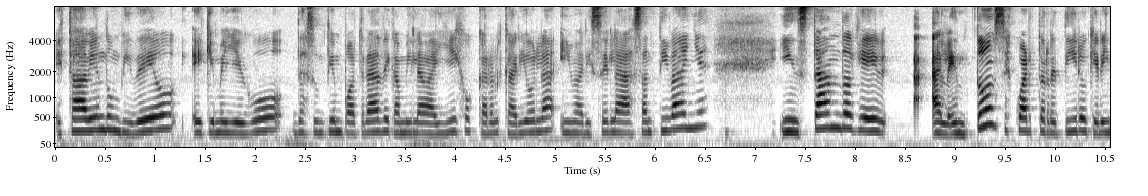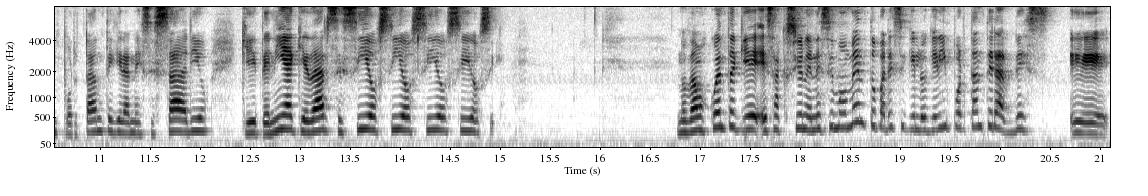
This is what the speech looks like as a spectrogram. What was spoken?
Estaba viendo un video eh, que me llegó de hace un tiempo atrás de Camila Vallejos, Carol Cariola y Marisela Santibáñez, instando que al entonces cuarto retiro, que era importante, que era necesario, que tenía que darse sí o sí o sí o sí o sí. Nos damos cuenta que esa acción en ese momento parece que lo que era importante era eh,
